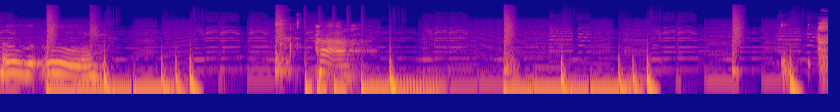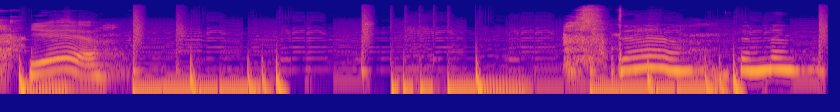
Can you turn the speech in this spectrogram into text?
Ooh, ooh. Let's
